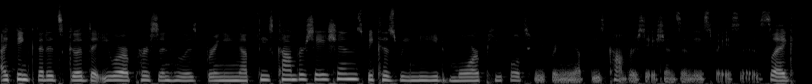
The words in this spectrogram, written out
I think that it's good that you are a person who is bringing up these conversations because we need more people to be bringing up these conversations in these spaces. Like,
